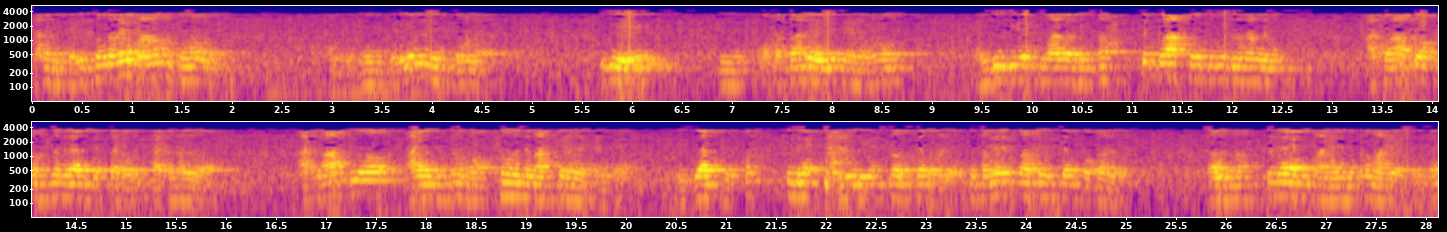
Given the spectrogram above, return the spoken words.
తనకు తెలుసున్నదే మానవం చూడలేదు మీకు తెలియదు మీకు చూడలేదు ఇది ఒకసారి నేను ఎంబీబీఎస్ వాళ్ళని ఫస్ట్ క్లాస్ చదువుకుంటున్నాను ఆ క్లాస్లో ప్రొఫెసర్ గారు చెప్పారు కాకినాడలో ఆ క్లాస్లో ఆయన చెప్పిన మొట్టమొదటి వాక్యం ఏంటంటే విద్యార్థులు ఫస్ట్ డే ఎంబీబీఎస్లో వస్తారు వాళ్ళు. తొమ్మిది క్లాస్ ఇస్తారు పోతారు వాళ్ళు ఫస్ట్ ఆయన చెప్పిన మాట ఏంటంటే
